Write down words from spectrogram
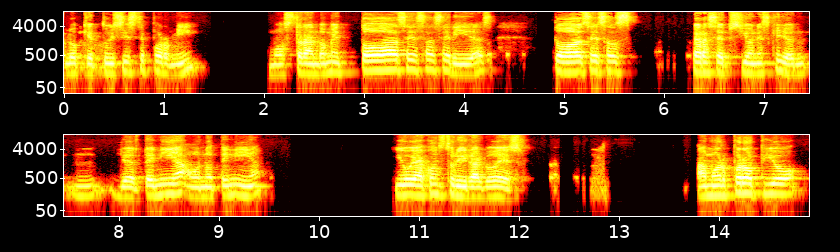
lo que tú hiciste por mí, mostrándome todas esas heridas, todas esas percepciones que yo, yo tenía o no tenía, y voy a construir algo de eso. Amor propio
